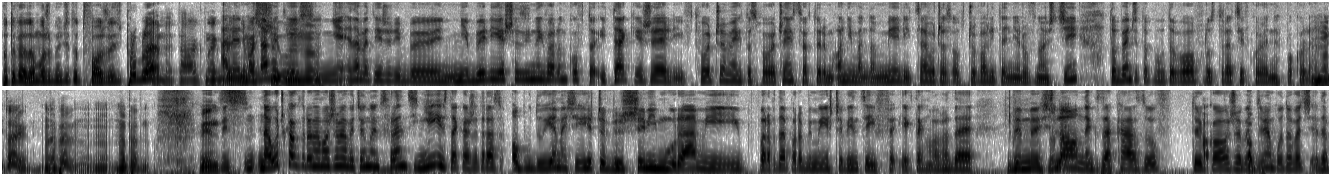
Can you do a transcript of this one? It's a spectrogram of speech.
no to wiadomo, że będzie to tworzyć problemy, tak? No jakby Ale nie ma nawet, siły, jeśli no. nie, nawet jeżeli by nie byli jeszcze z innych warunków, to i tak jeżeli wtłoczymy ich do społeczeństwa, w którym oni będą mieli cały czas od odczuwali te nierówności, to będzie to powodowało frustrację w kolejnych pokoleniach. No tak, na pewno, no, na pewno. Więc... Więc nauczka, którą my możemy wyciągnąć z Francji nie jest taka, że teraz obudujemy się jeszcze wyższymi murami i prawda, porobimy jeszcze więcej jak tak naprawdę wymyślonych zakazów, tylko że będziemy budować e,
